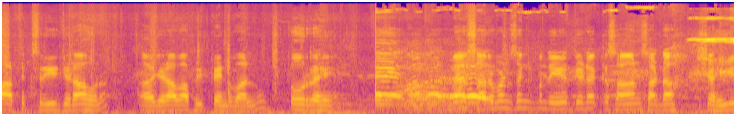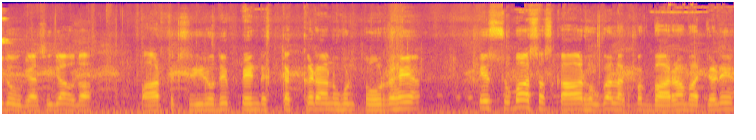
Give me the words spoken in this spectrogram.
ਪਾਰਥਿਕ ਸਰੀਰ ਜਿਹੜਾ ਹੁਣ ਜਿਹੜਾ ਵਾ ਆਪਣੀ ਪਿੰਡ ਵੱਲ ਨੂੰ ਤੋਰ ਰਹੇ ਆ। ਮੈਂ ਸਰਵਣ ਸਿੰਘ ਬੰਦੇਰ, ਜਿਹੜਾ ਕਿਸਾਨ ਸਾਡਾ ਸ਼ਹੀਦ ਹੋ ਗਿਆ ਸੀਗਾ, ਉਹਦਾ ਪਾਰਥਿਕ ਸਰੀਰ ਉਹਦੇ ਪਿੰਡ ਕੱਕੜਾਂ ਨੂੰ ਹੁਣ ਤੋਰ ਰਹੇ ਆ। ਇਹ ਸਵੇਰ ਸੰਸਕਾਰ ਹੋਊਗਾ ਲਗਭਗ 12 ਵਜੇ ਆ।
